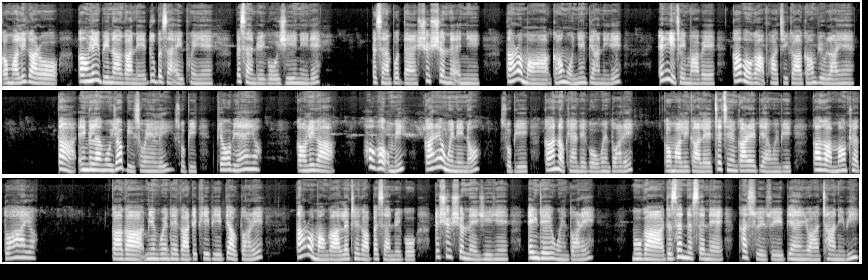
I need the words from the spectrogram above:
ကောင်မလေးကတော့ကောင်လေးဘေးနာကနေသူ့ပစံအိတ်ဖွင့်ရင်ပစံတွေကိုရေးနေတယ်ပစံပုတ်တန်ရွှွတ်ရွှွတ်နဲ့အညီသားတော်မောင်ကခေါင်းကိုညှိမ့်ပြနေတယ်အဲ့ဒီအချိန်မှာပဲကားပေါ်ကအဖွာကြီးကခေါင်းပြိုလာရင် တာအင်္ဂလန်ကိုရောက်ပြီဆိုရင်လေဆိုပြီးပြောပြန်ရောကောင်လေးကဟုတ်ဟုတ်အမေကားထဲဝင်နေနော်ဆိုပြီးကားနောက်ခန်းထဲကိုဝင်သွားတယ်ကောင်မလေးကလည်းချက်ချင်းကားထဲပြန်ဝင်ပြီးကားကမောင်းထွက်သွားရောကားကမြင်ကွင်းထဲကတဖြည်းဖြည်းပျောက်သွားတယ်သားတော်မောင်ကလက်ထက်ကပတ်စံတွေကိုတရွှွတ်ရွှွတ်နဲ့ရေးရင်းအိမ်ထဲဝင်သွားတယ်မိုးကတစ်စက်နှစ်စက်နဲ့ခတ်ဆွေဆွေပြန်ရွာချနေပြီ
